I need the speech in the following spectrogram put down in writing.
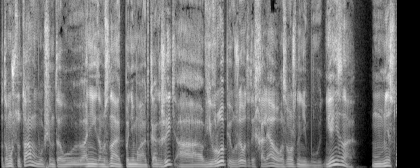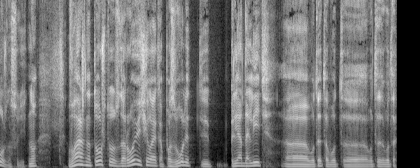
Потому что там, в общем-то, они там знают, понимают, как жить, а в Европе уже вот этой халявы, возможно, не будет. Я не знаю. Мне сложно судить. Но важно то, что здоровье человека позволит э, преодолеть э, вот это вот, э, вот, это, вот,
